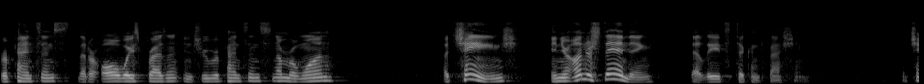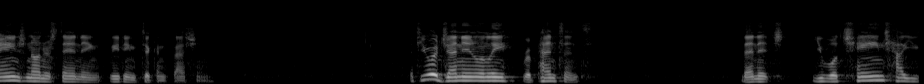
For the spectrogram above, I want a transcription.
repentance that are always present in true repentance? Number one, a change in your understanding that leads to confession. A change in understanding leading to confession. If you are genuinely repentant, then it, you will change how you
